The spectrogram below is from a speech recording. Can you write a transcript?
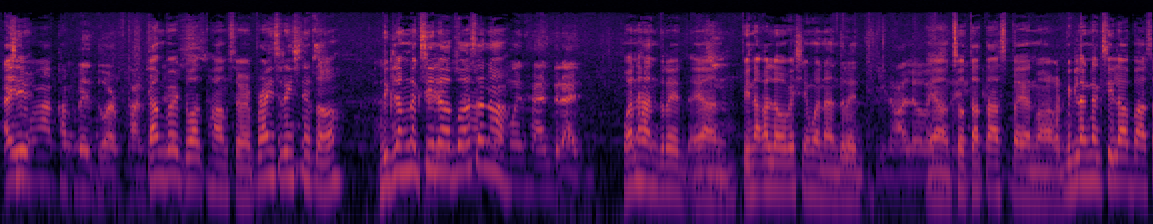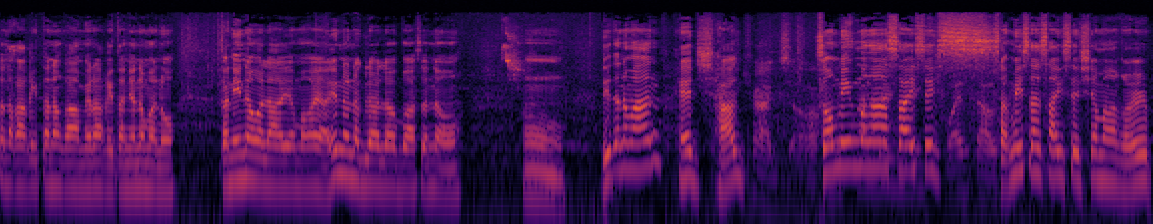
Ay, Si- yung mga Campbell dwarf hamsters. Camber Dwarf Hamster. Price range nito? Biglang nagsilabasan na. na. 100. 100. Ayan, pinaka-lowest yung 100. Pinakalawas. Ayan, so tataas pa yan mga kar. Biglang nagsilabasan, nakakita ng camera, kita niya naman oh. Kanina wala yung mga yan. Ayun oh, naglalabasan na oh. Hmm. Dito naman, hedgehog. Oo. So may Ang mga sizes, is 1,000. sa, may sa sizes siya mga curve.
